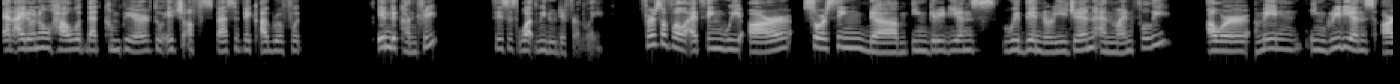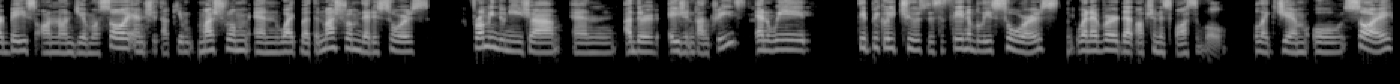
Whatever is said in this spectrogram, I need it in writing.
And I don't know how would that compare to each of specific agro-food in the country. This is what we do differently. First of all, I think we are sourcing the ingredients within the region and mindfully. Our main ingredients are based on non-GMO soy and shiitake mushroom and white button mushroom that is sourced from Indonesia and other Asian countries. And we typically choose the sustainably sourced whenever that option is possible. Like GMO soy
